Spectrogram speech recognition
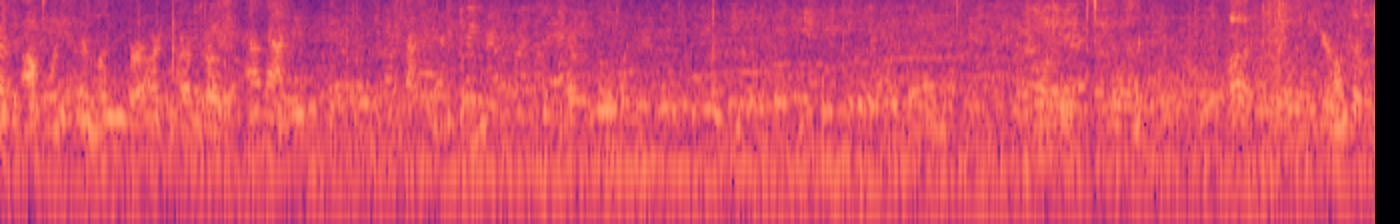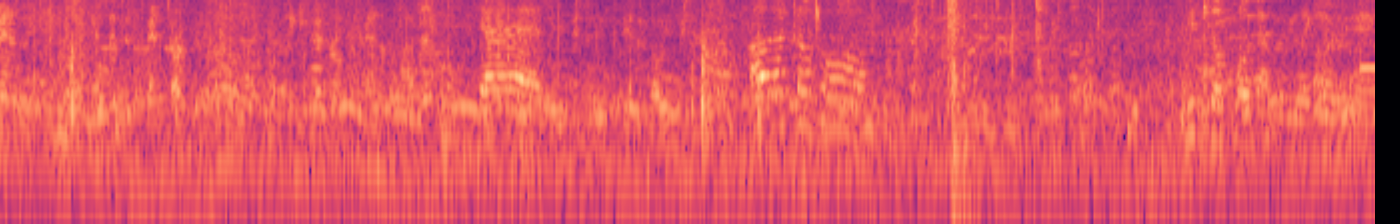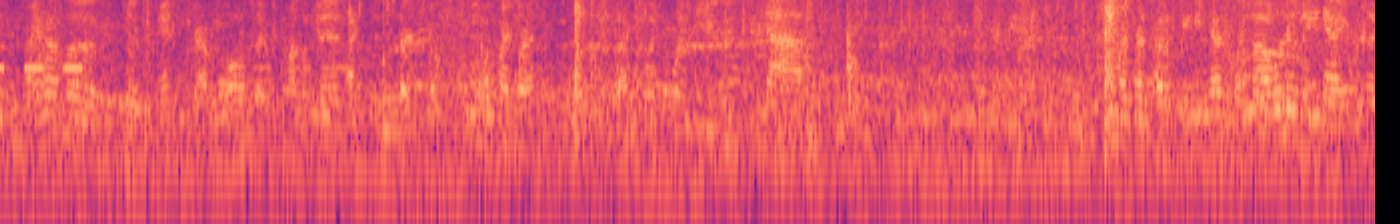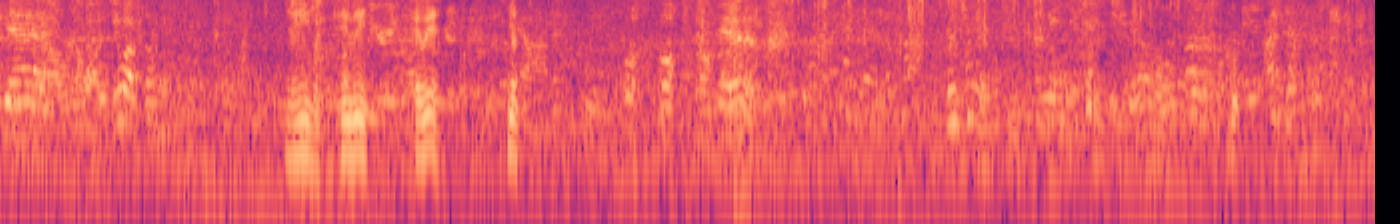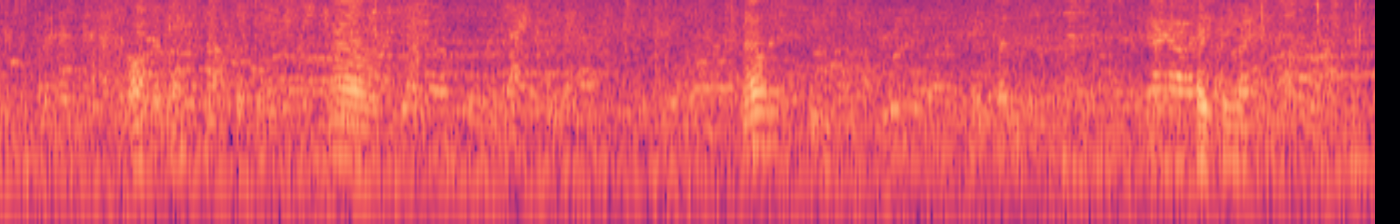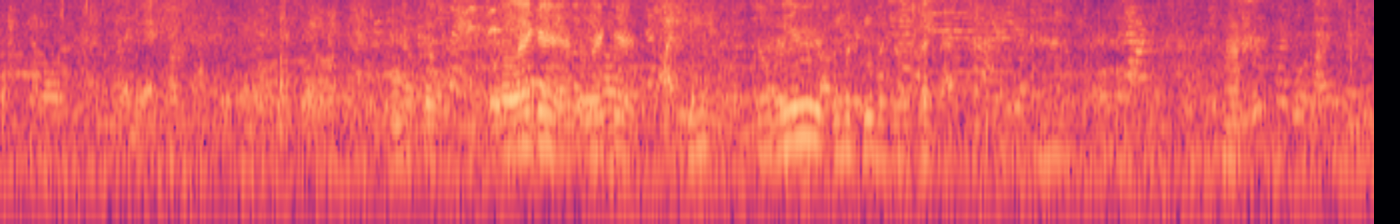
To issue five dollars off once per month for our, our pro guests. Oh, You're also a fan. Your sister's a fan of Dark Crystal. I think you guys are also a fan of the Labyrinth. Yes. Did you do the David Bowie thing? Oh, that's so cool. We still quote that movie like every day. I have uh, those anti-gravity balls. So every time I look at it, I just start joking with my friends because it looks exactly like the one he uses. Yeah. My friends haven't seen it yet. I'm like, nah, we're gonna make it today. We're gonna just sit down. We're gonna watch it. You're welcome. 嗯 Hey, TV, TV. Look. I like it. I like it. So weird. Look, look, look, look. Ah.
